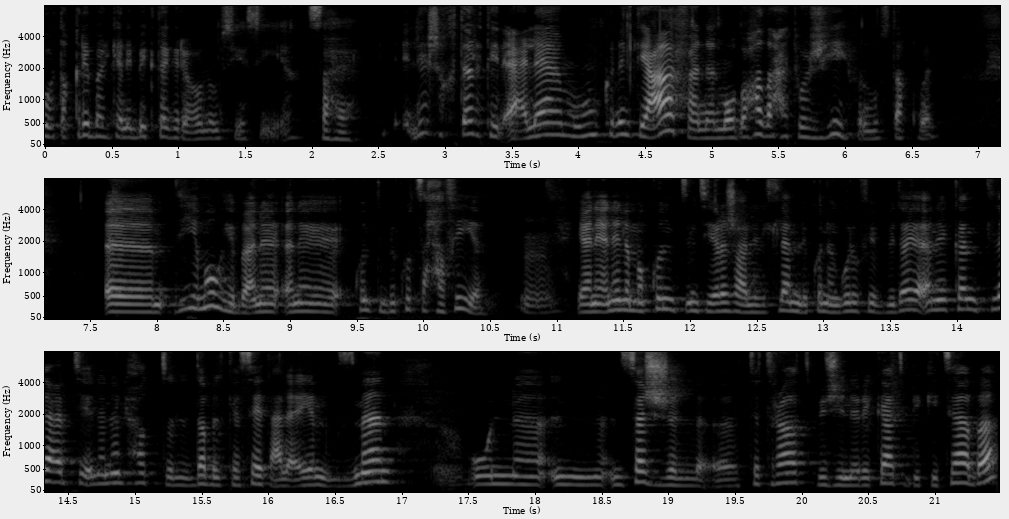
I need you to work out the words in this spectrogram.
هو تقريبا كان يبيك تقري علوم سياسية، صحيح. ليش اخترتي الإعلام؟ وممكن انت عارفة أن الموضوع هذا حتوجهيه في المستقبل؟ آه هي موهبة. أنا أنا كنت بكون صحفية. يعني أنا لما كنت انت راجعه للكلام اللي كنا نقوله في البداية أنا كانت لعبتي اننا نحط الدبل كاسيت على أيام زمان ونسجل تترات بجينيريكات بكتابة.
